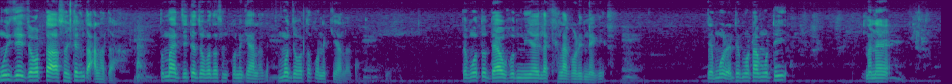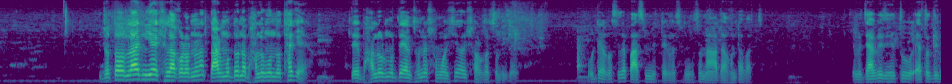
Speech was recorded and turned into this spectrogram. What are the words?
মুই যে জগৎটা আছো সেটা কিন্তু আলাদা। তোমার যেটা জগৎ আছেন কোনেকে আলাদা? মোর জগৎটা কোনেকে আলাদা? তো মোর তো দেও ভূত নিয়ে এলা খেলা করি নাকি। যে মোর এটা মোটামুটি মানে যতলা নিয়ে খেলা করো না তার মধ্যেও না ভালো মন্দ থাকে। তো ভালোর মধ্যে একজনের সময় হয়েছে ওই স্বর্গ চলে যায়। ওটা বলছে যে পাঁচ মিনিট টাইম আছে। বলছে না, আধা ঘণ্টা বাচ্চা এবার যাবে যেহেতু, এতদিন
